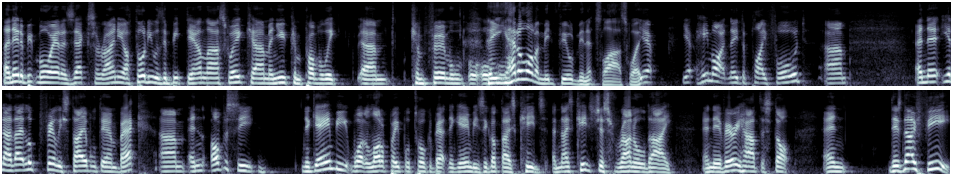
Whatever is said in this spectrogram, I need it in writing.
they need a bit more out of Zach Saroni. I thought he was a bit down last week, um, and you can probably um, confirm or, or, or He had a lot of midfield minutes last week. Yep, yep. He might need to play forward. Um, and they, you know they look fairly stable down back. Um, and obviously, Nagambie. What a lot of people talk about Nagambie is they've got those kids, and those kids just run all day, and they're very hard to stop. And there's no fear,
